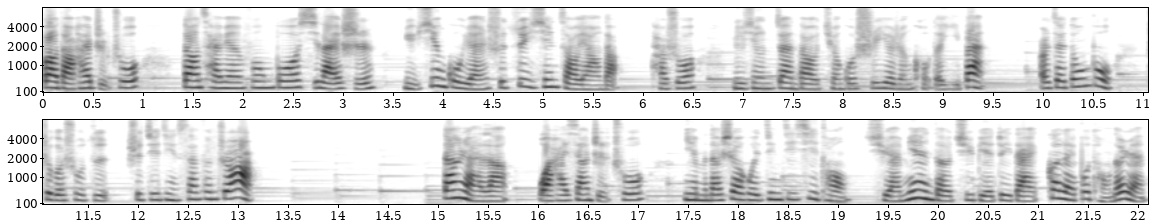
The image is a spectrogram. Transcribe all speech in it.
报道还指出，当裁员风波袭来时，女性雇员是最先遭殃的。他说，女性占到全国失业人口的一半，而在东部，这个数字是接近三分之二。当然了，我还想指出，你们的社会经济系统全面的区别对待各类不同的人，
